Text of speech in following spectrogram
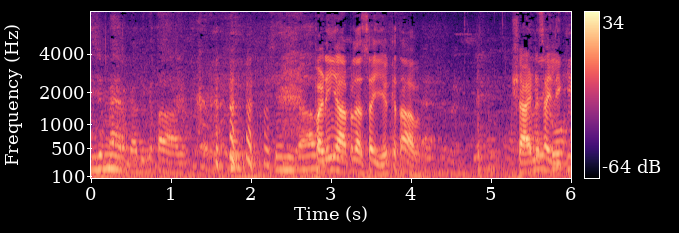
जी मेहर का दी किताब। पढ़ी यार भला सही है किताब। शायद ने सही लिखी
